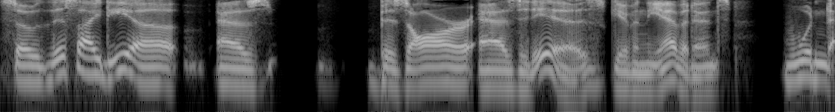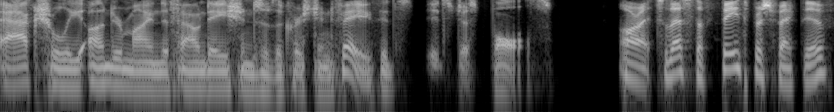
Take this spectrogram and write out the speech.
So, this idea, as bizarre as it is, given the evidence, wouldn't actually undermine the foundations of the Christian faith. It's it's just false. All right, so that's the faith perspective.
